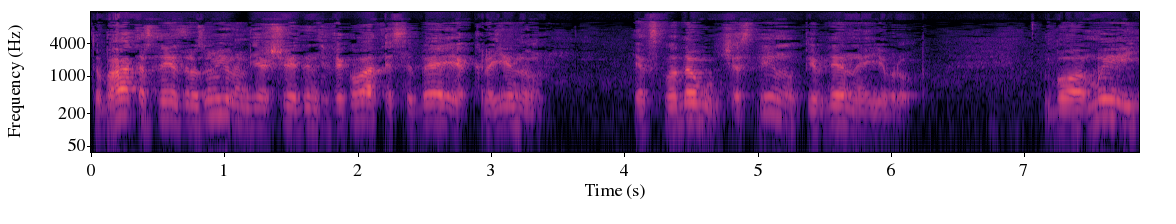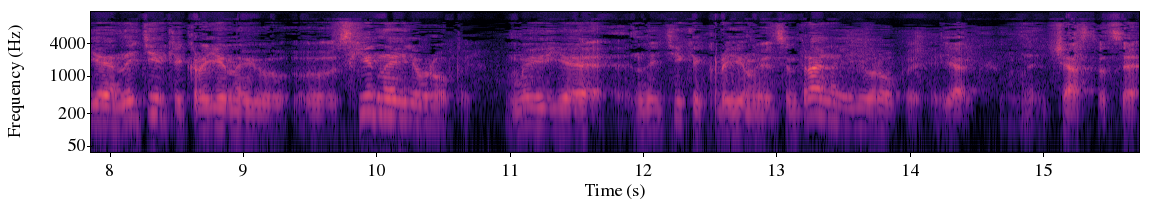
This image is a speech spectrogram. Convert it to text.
то багато стає зрозумілим, якщо ідентифікувати себе як країну, як складову частину Південної Європи. Бо ми є не тільки країною е, Східної Європи, ми є не тільки країною Центральної Європи, як часто це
